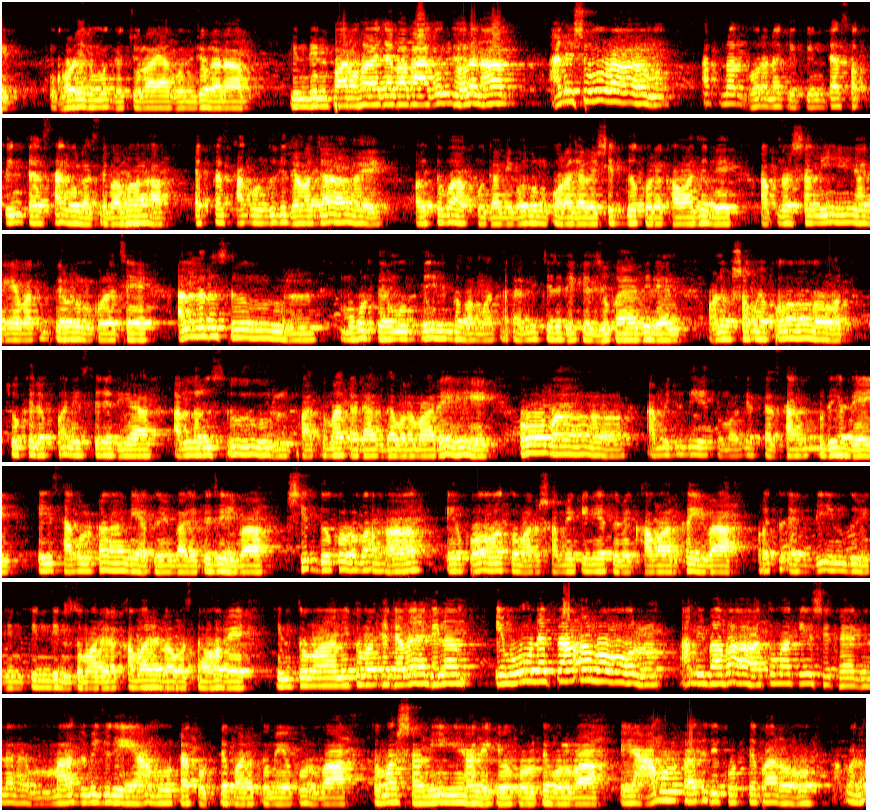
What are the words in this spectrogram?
ঘরের মধ্যে চুলায় আগুন জ্বলে না। তিন দিন পার হয়ে যায়, বাবা, আগুন জ্বলে না। আমি শুনলাম আপনার ঘরে নাকি তিনটা তিনটা ছাগল আছে বাবা। একটা ছাগল যদি দেওয়া যায়, হয়তোবা ক্ষুদা নিবারণ করা যাবে, সিদ্ধ করে খাওয়া যাবে। আপনার স্বামী আগে আমাকে প্রেরণ করেছে। আল্লাহ রসুল মুহূর্তের মধ্যে বাবা মাথাটা নিচের দিকে ঝুঁকায়া দিলেন। অনেক সময় পর চোখের পানি ছেড়ে দিয়া আল্লাহ রসুল ফাতেমাকে ডাক বলো মারে ও মা, আমি যদি তোমাকে একটা ছাগল দিয়ে দেই, এই ছাগলটা নিয়ে তুমি বাড়িতে যাইবা, সিদ্ধ করবা, এরপর তোমার স্বামীকে নিয়ে তুমি খাবার খাইবা। হয়তো একদিন, দুই দিন, তিন দিন তোমাদের খাবারের ব্যবস্থা হবে। কিন্তু মা, আমি তোমাকে জানাই দিলাম এমন একটা আমল আমি বাবা তোমাকে শিখাই দিলাম। মা, তুমি যদি আমলটা করতে পারো, তুমিও করবা। তোমার স্বামী আলীকেও করতে বলবা। এই আমলটা যদি করতে পারো, আমার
